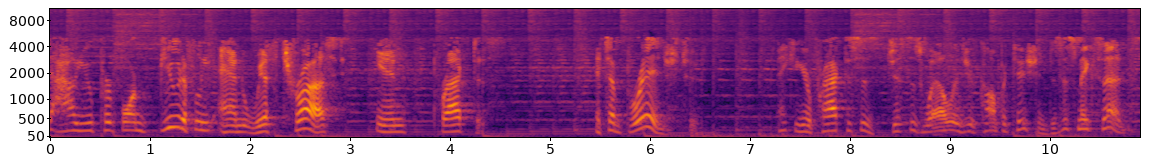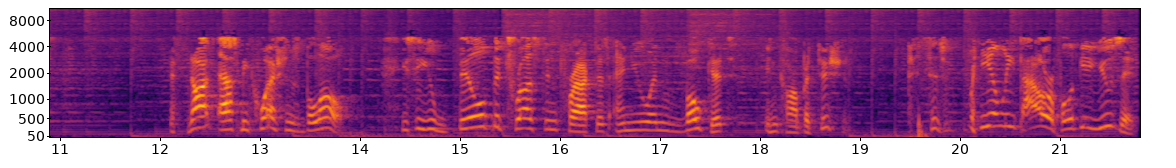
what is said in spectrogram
to how you perform beautifully and with trust in practice. It's a bridge to making your practices just as well as your competition. Does this make sense? If not, ask me questions below. You see, you build the trust in practice and you invoke it in competition. This is really powerful if you use it.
